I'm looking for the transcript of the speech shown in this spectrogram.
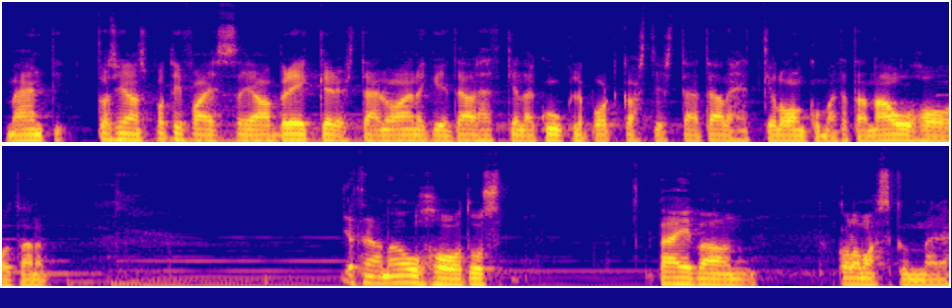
mä en tosiaan Spotifyssa ja Breakerista en ainakin tällä hetkellä Google Podcastista ja tällä hetkellä on, kun mä tätä nauhoitan. Ja tämä nauhoitus päivä on 30.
